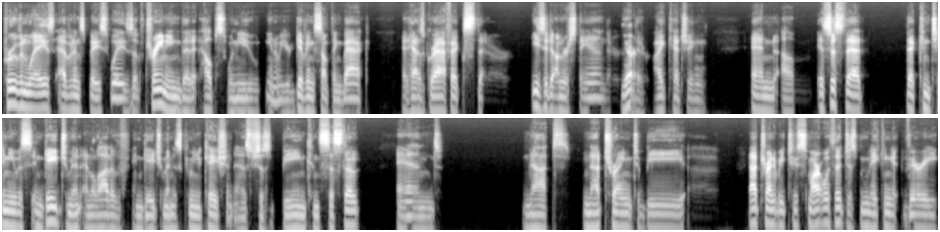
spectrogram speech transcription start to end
proven ways, evidence based ways of training that it helps when you, you know, you're giving something back. It has graphics that are easy to understand, that are, yep. are eye catching. And um, it's just that that continuous engagement and a lot of engagement is communication and it's just being consistent and not not trying to be uh, not trying to be too smart with it, just making it very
